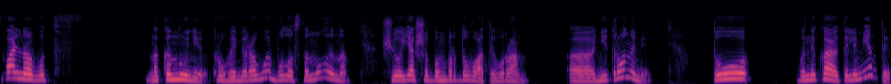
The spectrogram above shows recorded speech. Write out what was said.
Буквально от накануні Другої мірової було встановлено, що якщо бомбардувати уран е, нейтронами, то виникають елементи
